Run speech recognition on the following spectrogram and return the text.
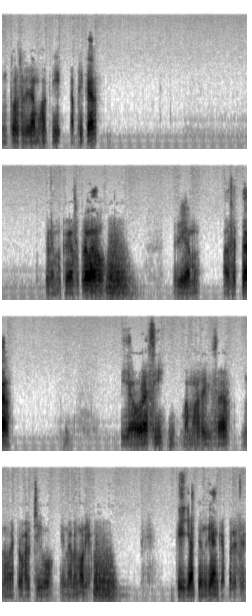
Entonces le damos aquí aplicar, esperemos que haga su trabajo, le damos aceptar. Y ahora sí vamos a revisar nuestros archivos en la memoria que ya tendrían que aparecer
